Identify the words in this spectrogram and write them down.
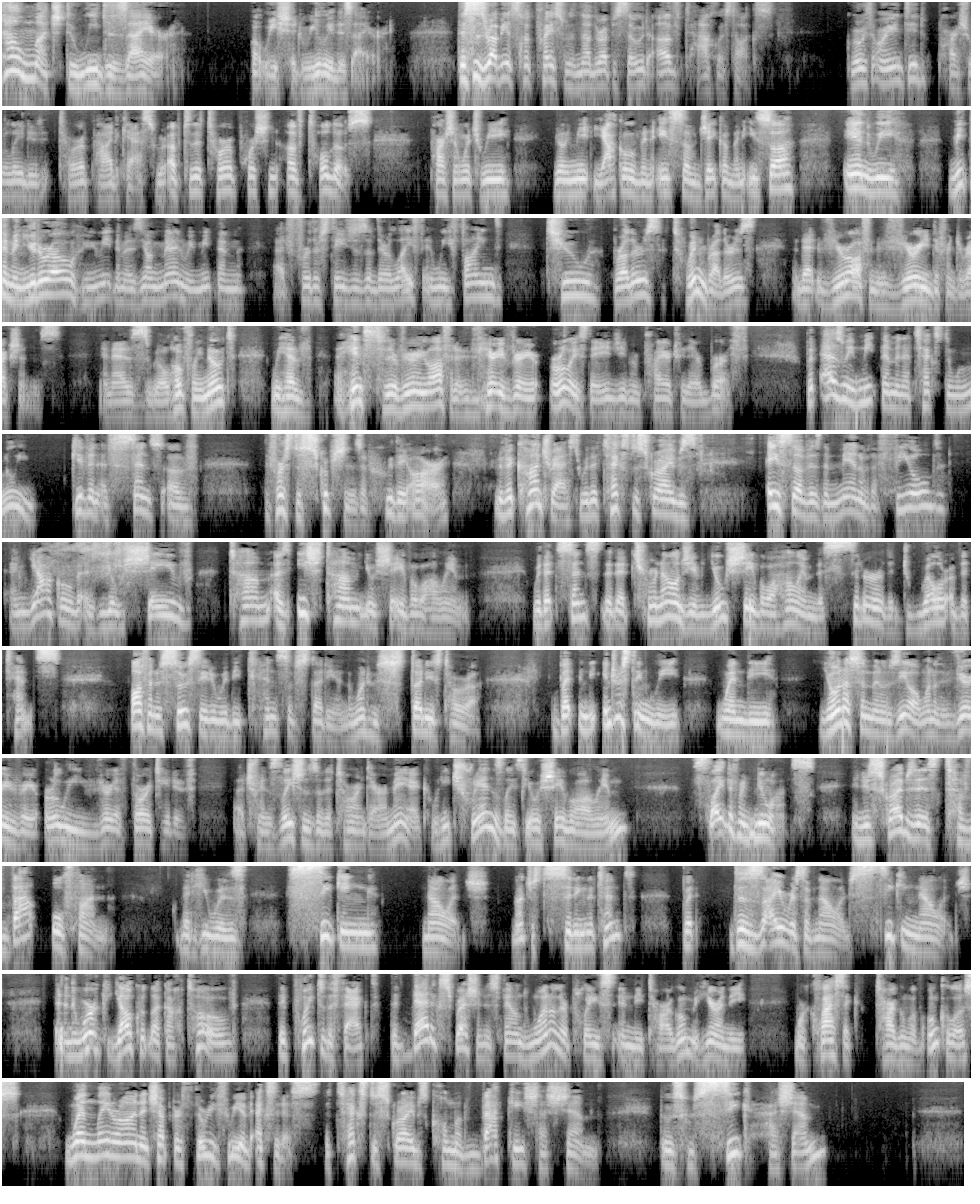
How much do we desire what we should really desire? This is Rabbi Yitzchak Price with another episode of Tachlis Talks, growth-oriented, parsha-related Torah podcast. We're up to the Torah portion of Toldos, parsha in which we really meet Yaakov and Esav, Jacob and Esau, and we meet them in utero. We meet them as young men. We meet them at further stages of their life, and we find two brothers, twin brothers, that veer off in very different directions. And as we'll hopefully note, we have a hint to their veering off at a very, very early stage, even prior to their birth. But as we meet them in a text and we're really given a sense of the first descriptions of who they are, we have a contrast where the text describes Esav as the man of the field and Yaakov as Yoshev Tam, as Ish Tam Yoshev Ohalim. With that sense, that, that terminology of Yoshev Ohalim, the sitter, the dweller of the tents, often associated with the tents of study and the one who studies Torah. But the, interestingly, when the ben Uziel, one of the very, very early, very authoritative uh, translations of the Torah into Aramaic, when he translates Yoshev Halim, slight different nuance, and he describes it as Tava Ulfan, that he was seeking knowledge, not just sitting in the tent, but desirous of knowledge, seeking knowledge. And in the work Yalkut Lekach Tov, they point to the fact that that expression is found one other place in the Targum, here in the more classic Targum of Onkelos, when later on in chapter 33 of Exodus, the text describes Kol Mavakesh Hashem, those who seek Hashem.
